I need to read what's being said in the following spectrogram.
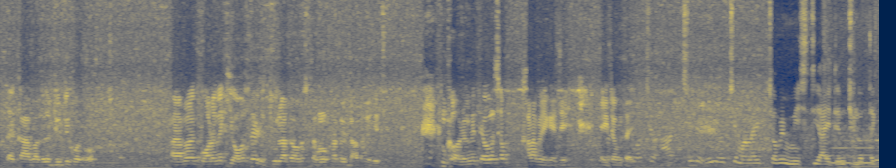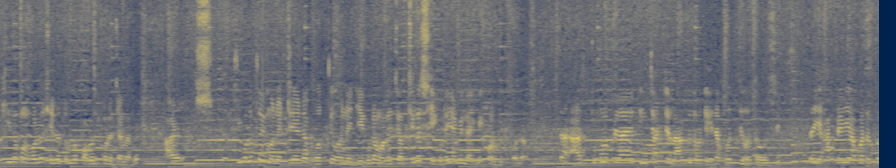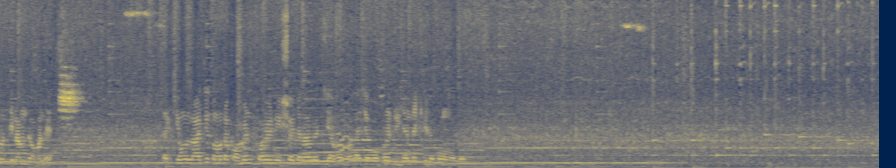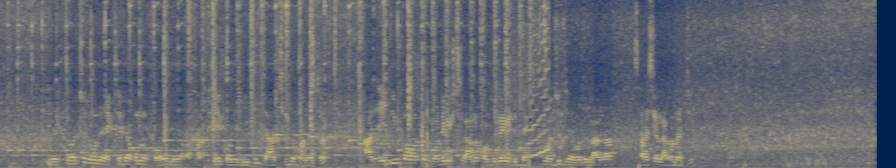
তাই আবার ডিউটি করব। আর আমার গরমে কি অবস্থা হয়েছে? চুলাটা অবস্থা, মুখ হাতে দাদা হয়ে গেছে। গরমে তো আমার সব খারাপ হয়ে গেছে, এইটাও তাই। ছিল এই হচ্ছে মালাই চপে মিষ্টি আইটেম ছিল, তা কীরকম হলো সেটা তোমরা কমেন্ট করে জানাবে। আর কী বলতো মানে ট্রেনটা ভর্তি হয়নি যেগুলো মালাই চপ ছিল সেগুলোই আমি লাইনে কমপ্লিট করলাম। তা আর তখন প্রায় তিন চারটে লাগবে তখন এটা ভর্তি হতে অবশ্যই। তাই এই হাফটাই আপাতত দিলাম দোকানে। তা কেমন লাগছে তোমরা কমেন্ট করে নিশ্চয়ই জানাবে যে আমার মালাই চপ ওপরে ডিজাইনটা কীরকম হলো। দেখতে পাচ্ছ তোমাদের একটা এখনও হয়নি, হাত থেকে করে দিয়েছি, যা ছিল মালাই আর এই দিকে তো আমার বডি মিষ্টি লাগানো কমপ্লিট হয়ে দেখতে পাচ্ছি যে আমাদের লাগা সারা লাগানো আছে।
